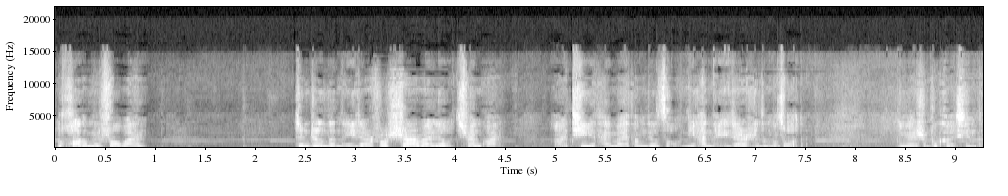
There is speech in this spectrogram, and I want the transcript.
这话都没说完。真正的哪一家说十二万六全款？啊，提一台迈腾就走，你看哪一家是这么做的？应该是不可信的。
